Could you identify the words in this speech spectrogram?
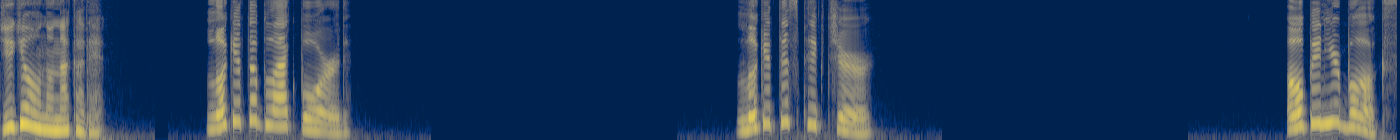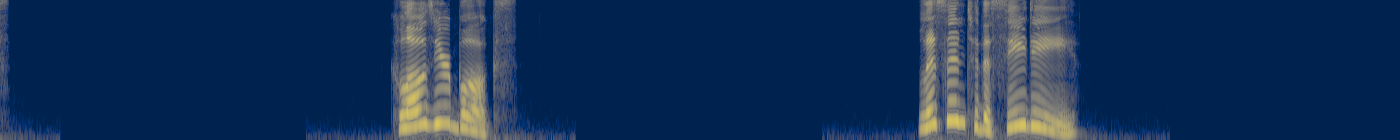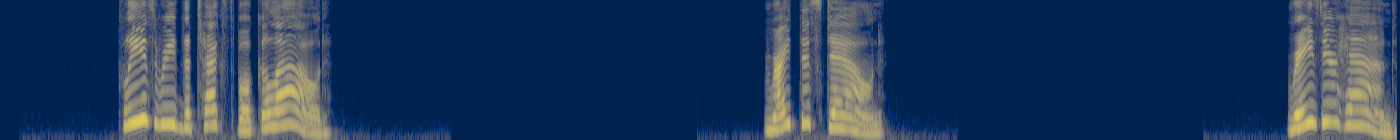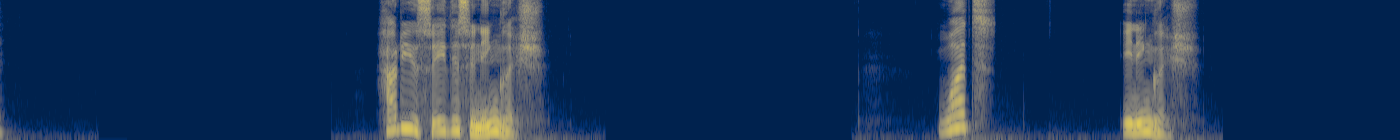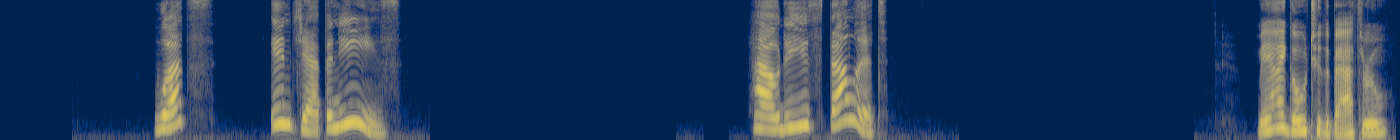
授業の中で Look at the blackboard. Look at this picture. Open your books. Close your books. Listen to the CD. Please read the textbook aloud. Write this down. Raise your hand. How do you say this in English? What? In English. What's in Japanese? How do you spell it? May I go to the bathroom?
